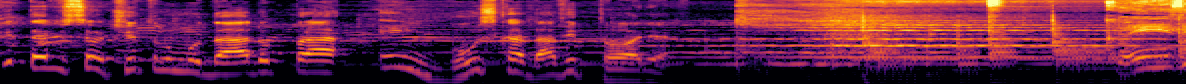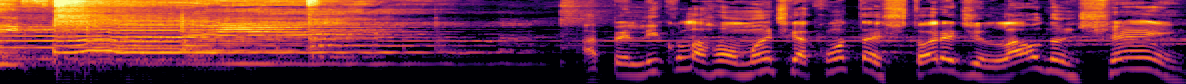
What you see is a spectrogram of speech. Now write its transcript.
que teve seu título mudado para Em Busca da Vitória. A película romântica conta a história de Loudon Chain,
